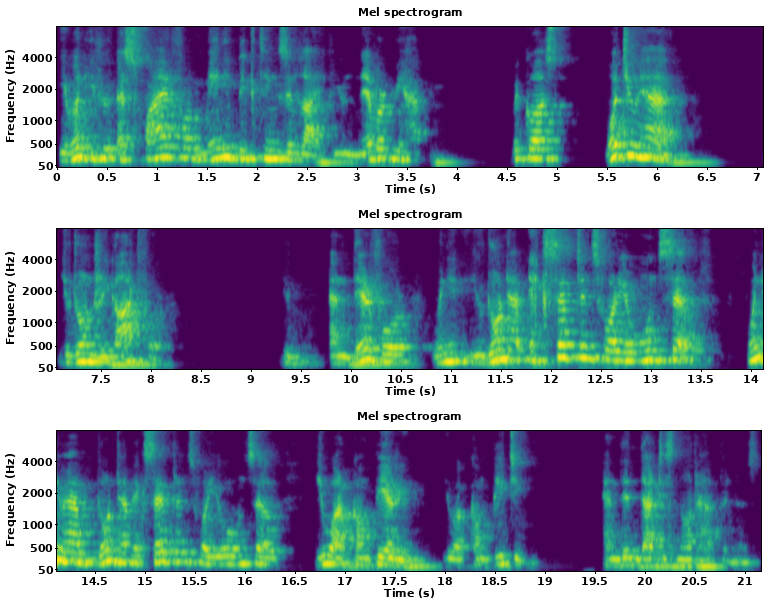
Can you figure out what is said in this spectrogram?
even if you aspire for many big things in life, you'll never be happy because what you have, you don't regard for. You, and therefore, when you, you don't have acceptance for your own self, when you have don't have acceptance for your own self, you are comparing, you are competing, and then that is not happiness.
